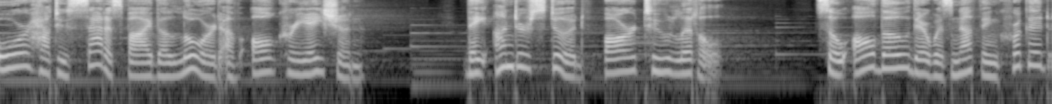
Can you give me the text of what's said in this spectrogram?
or how to satisfy the Lord of all creation. They understood far too little. So, although there was nothing crooked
